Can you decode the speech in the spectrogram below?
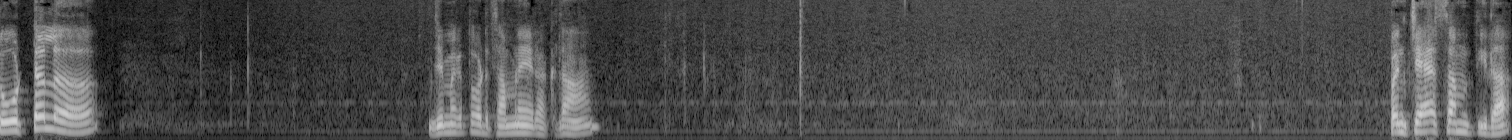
ਟੋਟਲ ਜੇ ਮੈਂ ਤੁਹਾਡੇ ਸਾਹਮਣੇ ਰੱਖਦਾ ਪੰਚਾਇਤ ਸਮਿਤੀ ਦਾ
